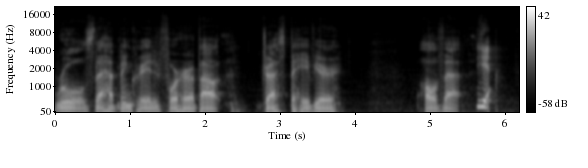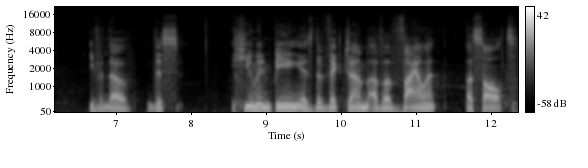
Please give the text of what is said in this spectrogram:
rules that have been created for her about dress, behavior, all of that. Yeah. Even though this human being is the victim of a violent assault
